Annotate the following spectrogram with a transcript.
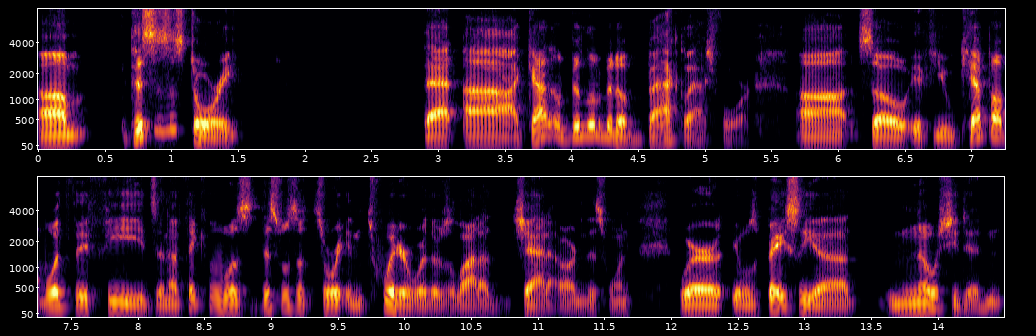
Um, this is a story that uh, I got a, bit, a little bit of backlash for. Uh, so if you kept up with the feeds, and I think it was this was a story in Twitter where there was a lot of chat on this one, where it was basically a no, she didn't.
